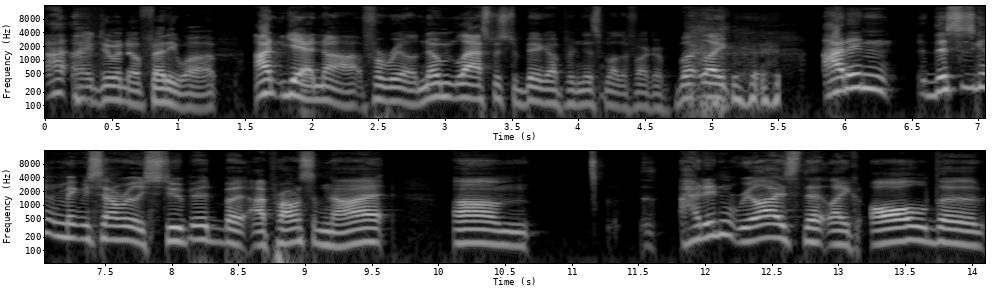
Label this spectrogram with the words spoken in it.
I, I ain't doing no Fetty Wap. I yeah, nah, for real. No last Mr. Big up in this motherfucker. But like I didn't this is gonna make me sound really stupid, but I promise I'm not. Um I didn't realize that like all the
